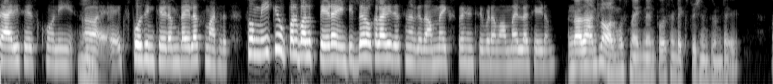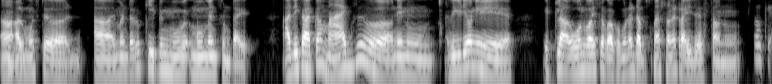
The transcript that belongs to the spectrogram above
శారీస్ వేసుకొని ఎక్స్పోజింగ్ చేయడం డైలాగ్స్ మాట్లాడడం. సో మీకే ఉప్పల్ బాలుకి తేడా ఏంటి? ఇద్దరు ఒకలాగే చేస్తున్నారు కదా అమ్మాయి ఎక్స్ప్రెషన్స్ ఇవ్వడం అమ్మాయిలా చేయడం. నా దాంట్లో almost ninety nine percent expressions ఉంటాయి ఆల్మోస్ట్ ఏమంటారు? కీపింగ్ మూవ్ మూమెంట్స్ ఉంటాయి. అది కాక మ్యాక్స్ నేను వీడియోని ఇట్లా ఓన్ వాయిస్లో కాకుండా డబ్ స్మాష్లోనే ట్రై చేస్తాను. ఓకే.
